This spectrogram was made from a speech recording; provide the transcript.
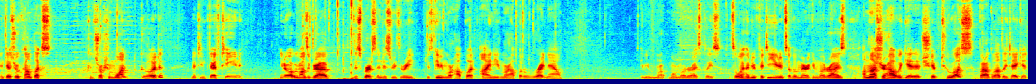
Industrial complex construction 1. Good. 1915. You know what? We might as well grab dispersed industry 3. Just give me more output. I need more output right now. Give me more, more motorized, please. It's only 150 units of American motorized. I'm not sure how we get it shipped to us, but I'll gladly take it.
